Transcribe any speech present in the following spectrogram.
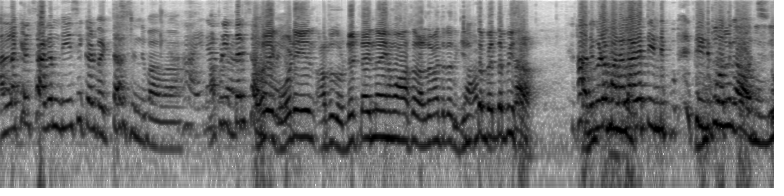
అందులోకెళ్ళి సగం తీసి ఇక్కడ పెట్టాల్సింది బావ. అప్పుడు ఇద్దరి కోడి అంత దొడ్డెట్లయిందో ఏమో అసలు అర్థమవుతుంది ఇంత పెద్ద పీసా అది కూడా మనలాగా తిండి తిండిపోతు కావచ్చు.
